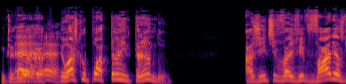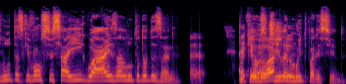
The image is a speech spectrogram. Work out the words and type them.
Entendeu? É, eu, é. eu, acho que o Poitin entrando, a gente vai ver várias lutas que vão se sair iguais à luta do Adesanya. É. É Porque que eu, o eu estilo é o- muito parecido.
